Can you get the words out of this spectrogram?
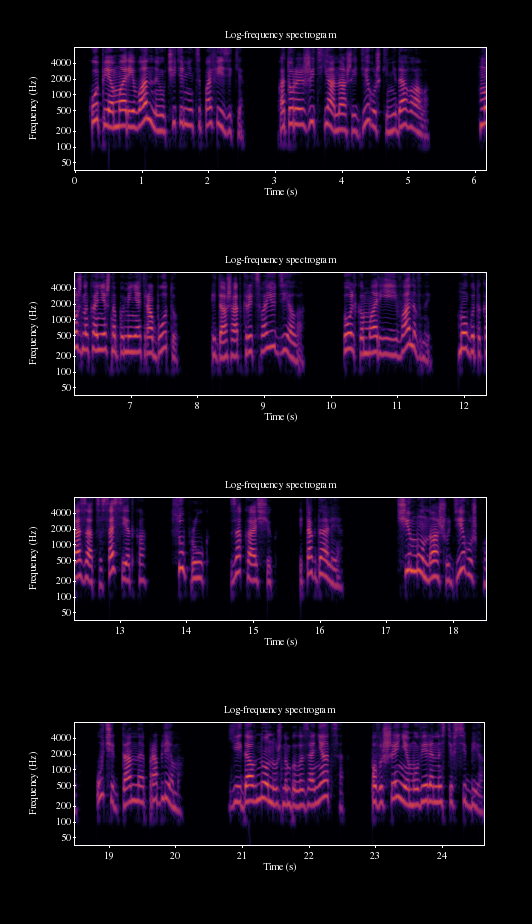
— копия Марьи Ивановны, учительницы по физике, которая житья нашей девушке не давала. Можно, конечно, поменять работу и даже открыть свое дело. Только Марьей Ивановной могут оказаться соседка, супруг, заказчик и так далее. Чему нашу девушку учит данная проблема? Ей давно нужно было заняться повышением уверенности в себе,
